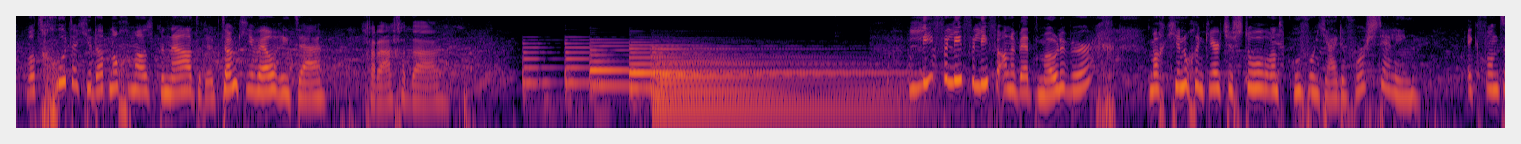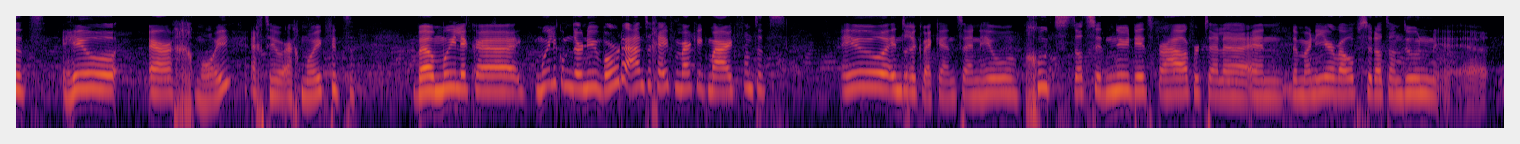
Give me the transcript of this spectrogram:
Wat goed dat je dat nogmaals benadrukt. Dank je wel, Rita. Graag gedaan. Lieve, lieve, lieve Annabeth Molenburg. Mag ik je nog een keertje storen? Want hoe vond jij de voorstelling? Ik vond het heel erg mooi. Echt heel erg mooi. Ik vind het wel moeilijk, eh, moeilijk om er nu woorden aan te geven, merk ik. Maar ik vond het heel indrukwekkend en heel goed dat ze nu dit verhaal vertellen. En de manier waarop ze dat dan doen, eh,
